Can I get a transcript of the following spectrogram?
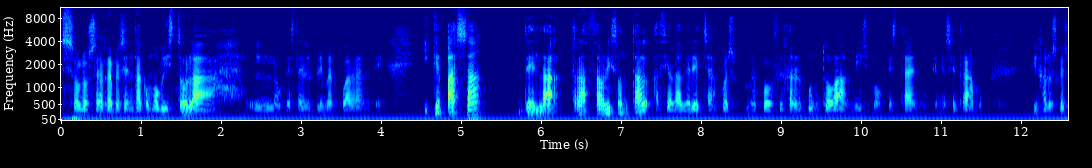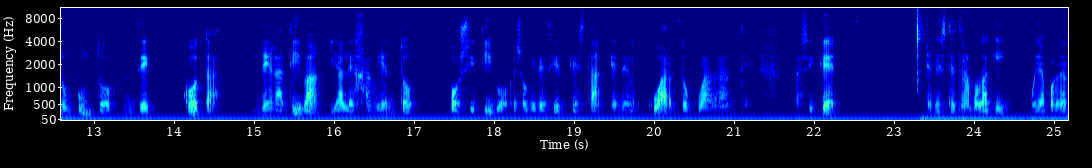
solo se representa como visto lo que está en el primer cuadrante. ¿Y qué pasa de la traza horizontal hacia la derecha? Pues me puedo fijar en el punto A mismo, que está en ese tramo. Fijaros que es un punto de cota negativa y alejamiento positivo. Eso quiere decir que está en el cuarto cuadrante. Así que en este tramo de aquí voy a poner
